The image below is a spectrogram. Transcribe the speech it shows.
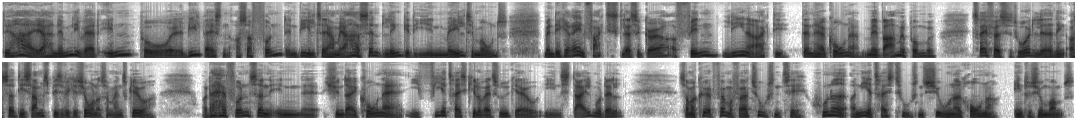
det har jeg. Jeg har nemlig været inde på øh, bilbasen og så fundet en bil til ham. Jeg har sendt linket i en mail til Mogens, men det kan rent faktisk lade sig gøre at finde lige nøjagtigt den her Kona med varmepumpe, trefaset hurtig ladning og så de samme specifikationer, som han skriver. Og der har jeg fundet sådan en uh, Hyundai Kona i 64 kW udgave i en style model, som har kørt 45.000 til 169.700 kroner, inklusive moms.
